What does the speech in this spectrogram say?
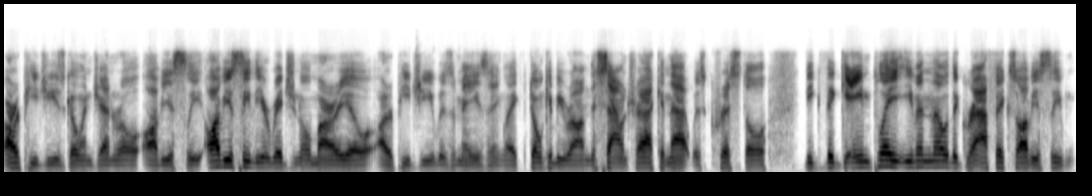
RPGs go in general, obviously, obviously the original Mario RPG was amazing. Like, don't get me wrong, the soundtrack in that was crystal. The the gameplay, even though the graphics, obviously,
